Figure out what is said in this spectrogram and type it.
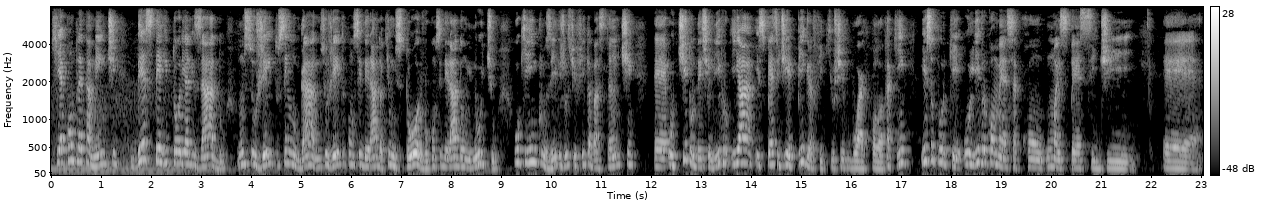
que é completamente desterritorializado, um sujeito sem lugar, um sujeito considerado aqui um estorvo, considerado um inútil, o que inclusive justifica bastante é, o título deste livro e a espécie de epígrafe que o Chico Buarque coloca aqui. Isso porque o livro começa com uma espécie de é,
